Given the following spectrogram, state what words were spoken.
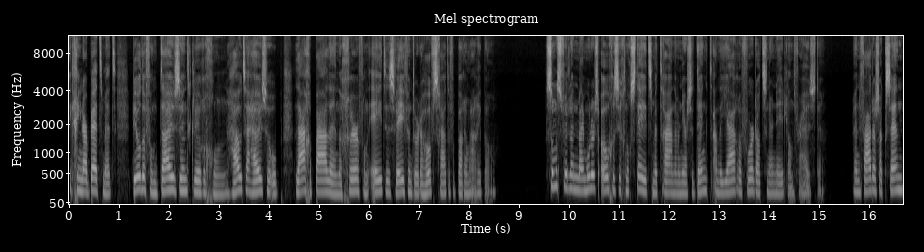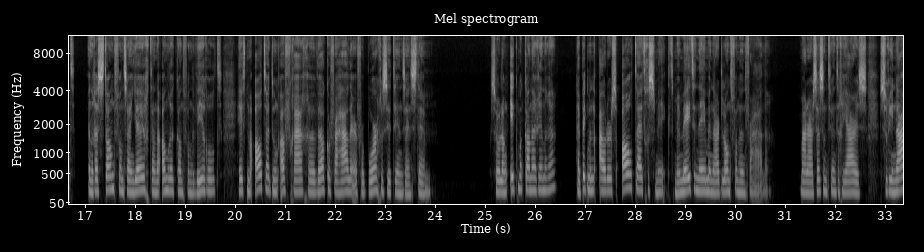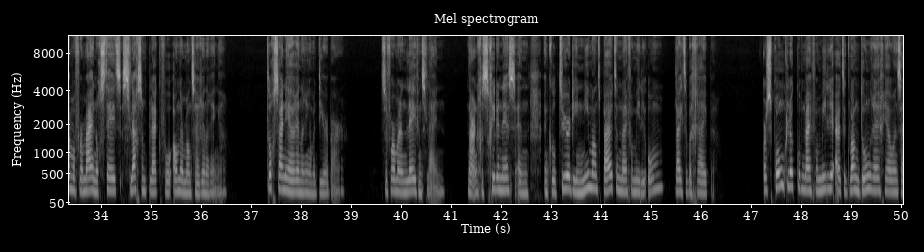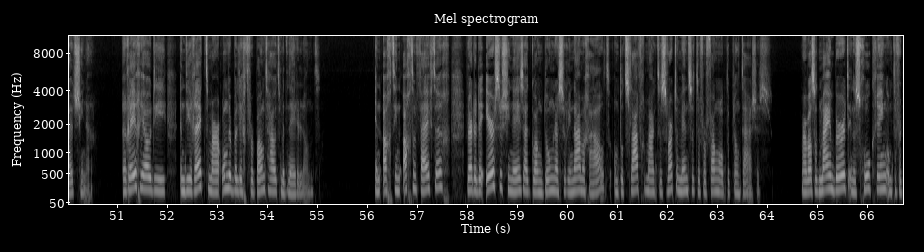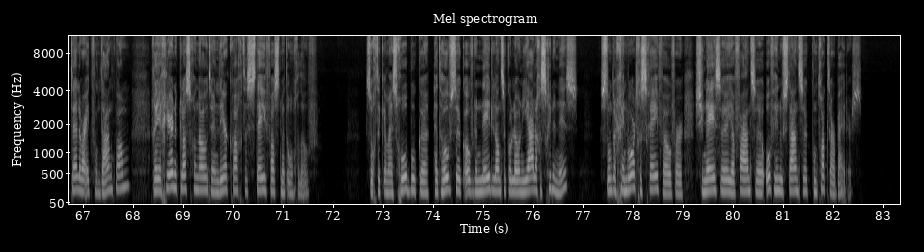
Ik ging naar bed met beelden van duizend kleuren groen, houten huizen op lage palen en de geur van eten zwevend door de hoofdstraten van Paramaribo. Soms vullen mijn moeders ogen zich nog steeds met tranen wanneer ze denkt aan de jaren voordat ze naar Nederland verhuisde. Mijn vaders accent, een restant van zijn jeugd aan de andere kant van de wereld, heeft me altijd doen afvragen welke verhalen er verborgen zitten in zijn stem. Zolang ik me kan herinneren, heb ik mijn ouders altijd gesmeekt me mee te nemen naar het land van hun verhalen. Maar na 26 jaar is Suriname voor mij nog steeds slechts een plek vol andermans herinneringen. Toch zijn die herinneringen me dierbaar. Ze vormen een levenslijn naar een geschiedenis en een cultuur die niemand buiten mijn familie om lijkt te begrijpen. Oorspronkelijk komt mijn familie uit de Guangdong-regio in Zuid-China. Een regio die een direct maar onderbelicht verband houdt met Nederland. In 1858 werden de eerste Chinezen uit Guangdong naar Suriname gehaald om tot slaafgemaakte zwarte mensen te vervangen op de plantages. Maar was het mijn beurt in de schoolkring om te vertellen waar ik vandaan kwam, reageerden klasgenoten en leerkrachten stevast met ongeloof. Zocht ik in mijn schoolboeken het hoofdstuk over de Nederlandse koloniale geschiedenis, stond er geen woord geschreven over Chinese, Javaanse of Hindoestaanse contractarbeiders.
